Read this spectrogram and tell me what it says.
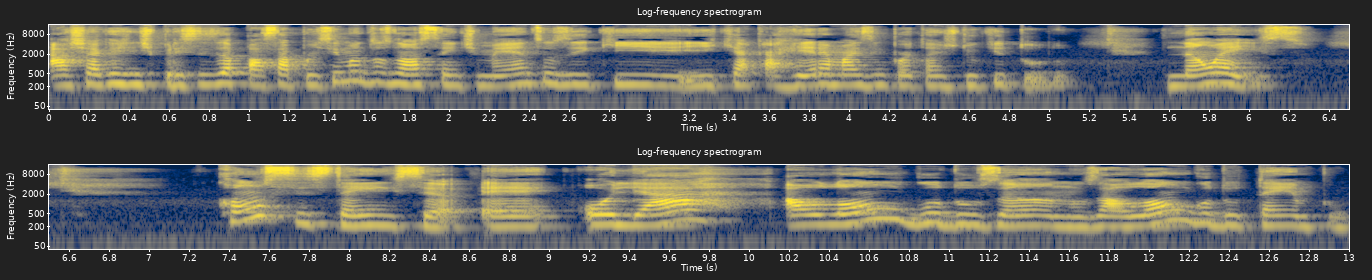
Achar que a gente precisa passar por cima dos nossos sentimentos e que, e que a carreira é mais importante do que tudo. Não é isso Consistência é olhar ao longo dos anos, ao longo do tempo,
